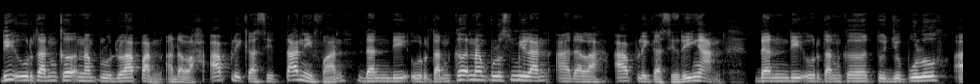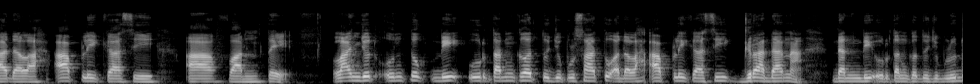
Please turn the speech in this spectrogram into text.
Di urutan ke-68 adalah aplikasi Tanifan dan di urutan ke-69 adalah aplikasi Ringan dan di urutan ke-70 adalah aplikasi Avante. Lanjut untuk di urutan ke-71 adalah aplikasi Gradana dan di urutan ke-72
